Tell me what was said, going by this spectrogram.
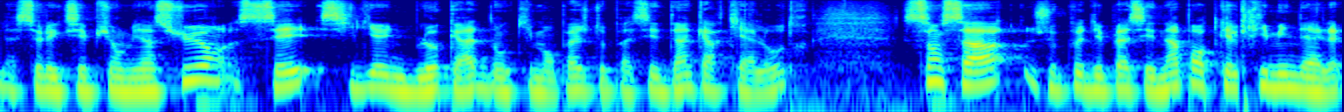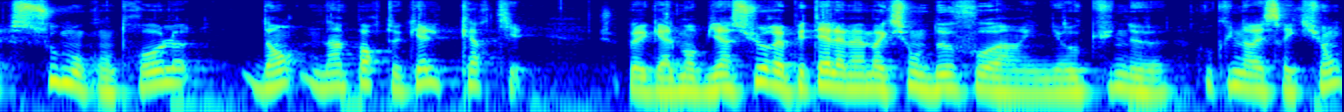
La seule exception bien sûr, c'est s'il y a une blocade, donc qui m'empêche de passer d'un quartier à l'autre. Sans ça, je peux déplacer n'importe quel criminel sous mon contrôle dans n'importe quel quartier. Je peux également bien sûr répéter la même action deux fois, hein. il n'y a aucune, aucune restriction.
